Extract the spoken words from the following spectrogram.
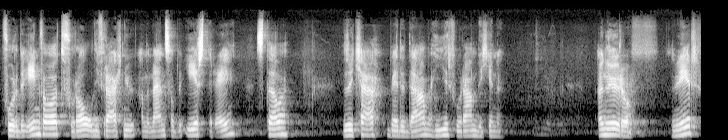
voor de eenvoud vooral die vraag nu aan de mensen op de eerste rij stellen. Dus ik ga bij de dame hier vooraan beginnen. Een euro. Meneer?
